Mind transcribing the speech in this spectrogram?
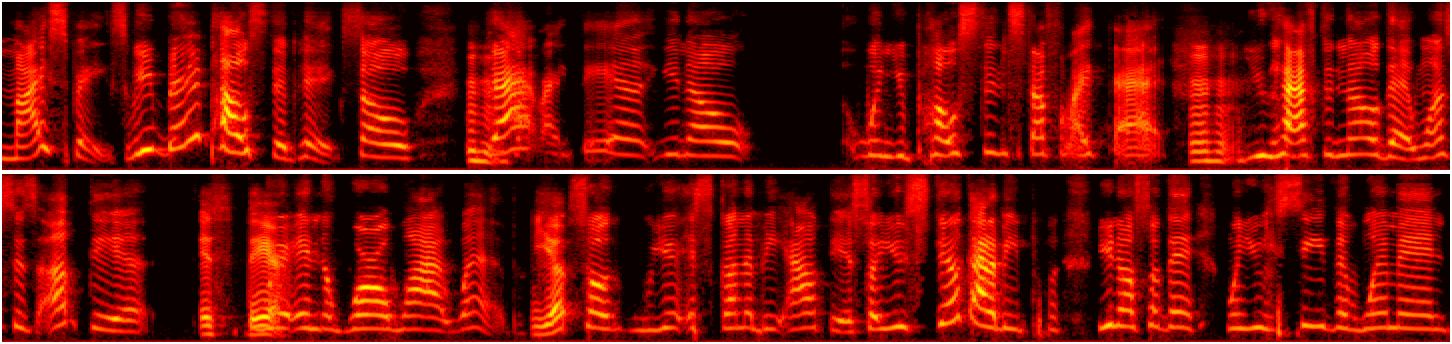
MySpace. We've been posting pics. So mm-hmm. that right there, you know, when you posting stuff like that, mm-hmm. you have to know that once it's up there, it's there. We're in the World Wide Web. Yep. So you, it's gonna be out there. So you still gotta be, you know. So that when you see the women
